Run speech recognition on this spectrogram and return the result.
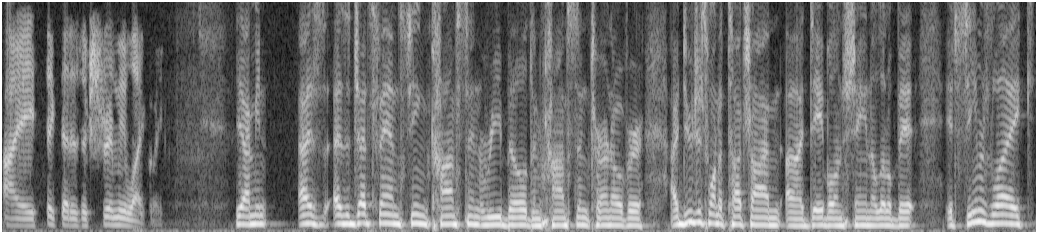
I think that is extremely likely. Yeah, I mean, as as a Jets fan, seeing constant rebuild and constant turnover, I do just want to touch on uh, Daboll and Schoen a little bit. It seems like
